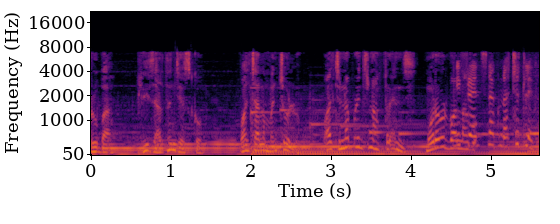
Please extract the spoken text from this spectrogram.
రూబా ప్లీజ్ అర్థం చేసుకో. వాళ్ళు చాలా మంచోళ్ళు. వాళ్ళు చిన్నప్పటి నుంచి నా ఫ్రెండ్స్ మోరోవర్ వాళ్ళు ఫ్రెండ్స్ నాకు నచ్చట్లేదు.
